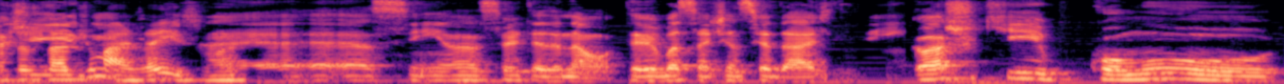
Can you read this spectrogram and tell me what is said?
ansiedade demais, é isso, né? É, é assim, a certeza. Não, teve bastante ansiedade. Eu acho que como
